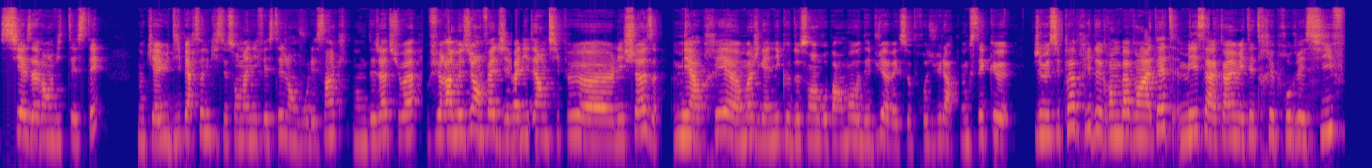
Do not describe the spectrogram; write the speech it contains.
si elles avaient envie de tester. Donc il y a eu 10 personnes qui se sont manifestées, j'en voulais 5. Donc déjà, tu vois, au fur et à mesure, en fait, j'ai validé un petit peu euh, les choses. Mais après, euh, moi, je gagnais que 200 euros par mois au début avec ce produit-là. Donc c'est que je me suis pas pris de grandes baffes dans la tête, mais ça a quand même été très progressif.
